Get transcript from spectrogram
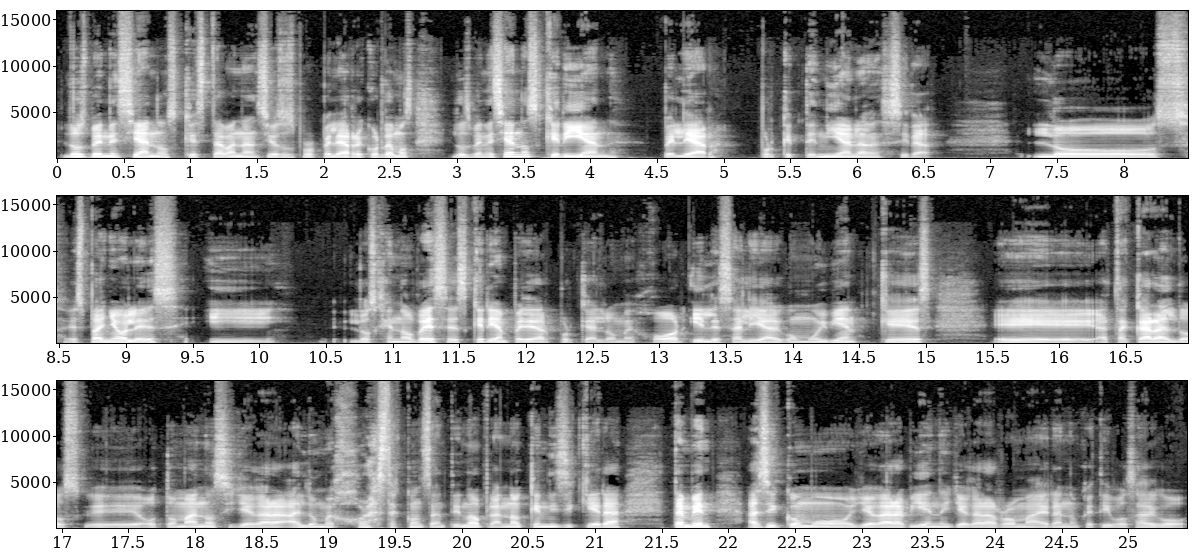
Los venecianos, que estaban ansiosos por pelear, recordemos, los venecianos querían pelear porque tenían la necesidad. Los españoles y los genoveses querían pelear porque a lo mejor y les salía algo muy bien, que es eh, atacar a los eh, otomanos y llegar a, lo mejor hasta Constantinopla, ¿no? Que ni siquiera, también, así como llegar a Viena y llegar a Roma eran objetivos algo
